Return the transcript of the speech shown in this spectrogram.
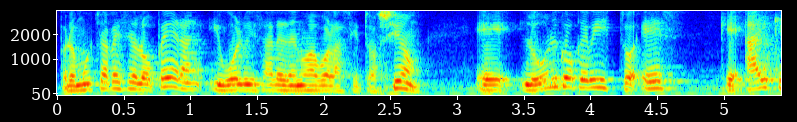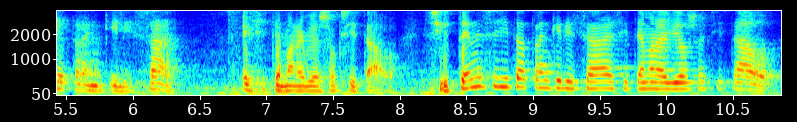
pero muchas veces lo operan y vuelve y sale de nuevo la situación. Eh, lo único que he visto es que hay que tranquilizar el sistema nervioso excitado. Si usted necesita tranquilizar el sistema nervioso excitado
